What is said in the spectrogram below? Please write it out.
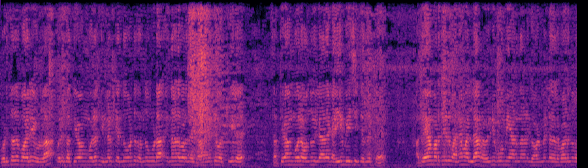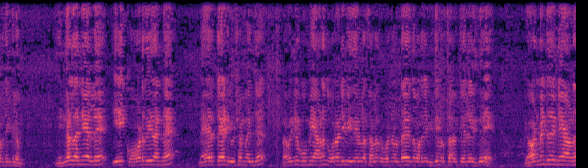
കൊടുത്തതുപോലെയുള്ള ഒരു സത്യവാങ്മൂലം നിങ്ങൾക്ക് എന്തുകൊണ്ട് തന്നുകൂടാ എന്നാണ് പറഞ്ഞത്. ഗവൺമെന്റ് വക്കീൽ സത്യവാങ്മൂലം ഒന്നുമില്ലാതെ കൈയും വീശി ചെന്നിട്ട് അദ്ദേഹം പറഞ്ഞത് വനമല്ല റവന്യൂ ഭൂമിയാണെന്നാണ് ഗവൺമെന്റ് നിലപാടെന്ന് പറഞ്ഞെങ്കിലും നിങ്ങൾ തന്നെയല്ലേ ഈ കോടതി തന്നെ നേരത്തെ ഡിവിഷൻ ബെഞ്ച് റവന്യൂ ഭൂമിയാണ് നൂറടി വീതിയിലുള്ള സ്ഥലം റോഡിനുണ്ട് എന്ന് പറഞ്ഞ് വിധി പ്രസ്താവിച്ചതിനെതിരെ ഗവൺമെന്റ് തന്നെയാണ്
